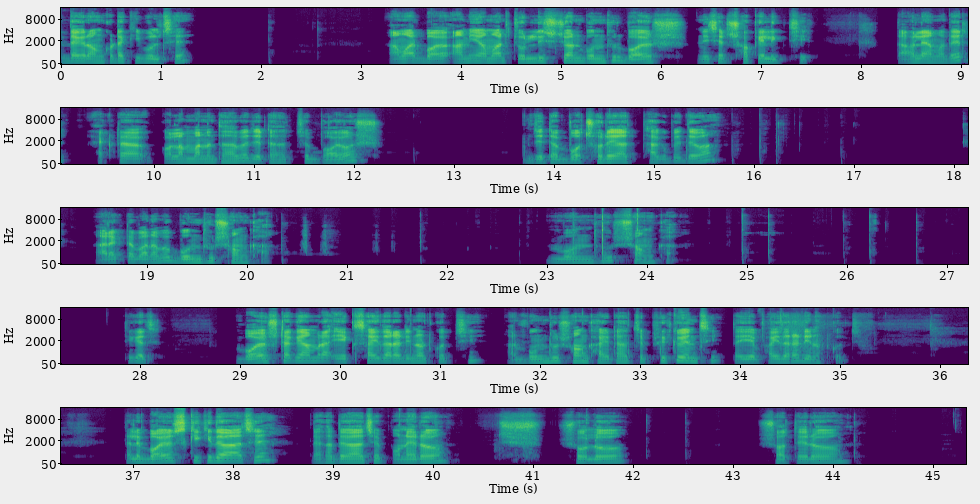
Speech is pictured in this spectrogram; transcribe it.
দাগের অঙ্কটা কি বলছে? আমার বয়, আমি আমার চল্লিশ জন বন্ধুর বয়স নিচের ছকে লিখছি। তাহলে আমাদের একটা কলাম বানাতে হবে, যেটা হচ্ছে বয়স, যেটা বছরে আর থাকবে দেওয়া। আর একটা বানাবো বন্ধুর সংখ্যা। বন্ধুর সংখ্যা। ঠিক আছে? বয়সটাকে আমরা এক্স আই দ্বারা ডিনোট করছি আর বন্ধুর সংখ্যা এটা হচ্ছে ফ্রিকোয়েন্সি তাই এফ আই দ্বারা ডিনোট করছি। তাহলে বয়স কি কি দেওয়া আছে? দেখা দেওয়া আছে পনেরো, ষোলো, সতেরো,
